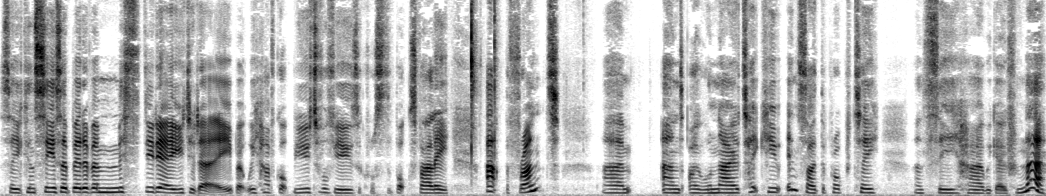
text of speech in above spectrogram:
So you can see it's a bit of a misty day today, but we have got beautiful views across the Box Valley at the front. Um, and I will now take you inside the property and see how we go from there.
